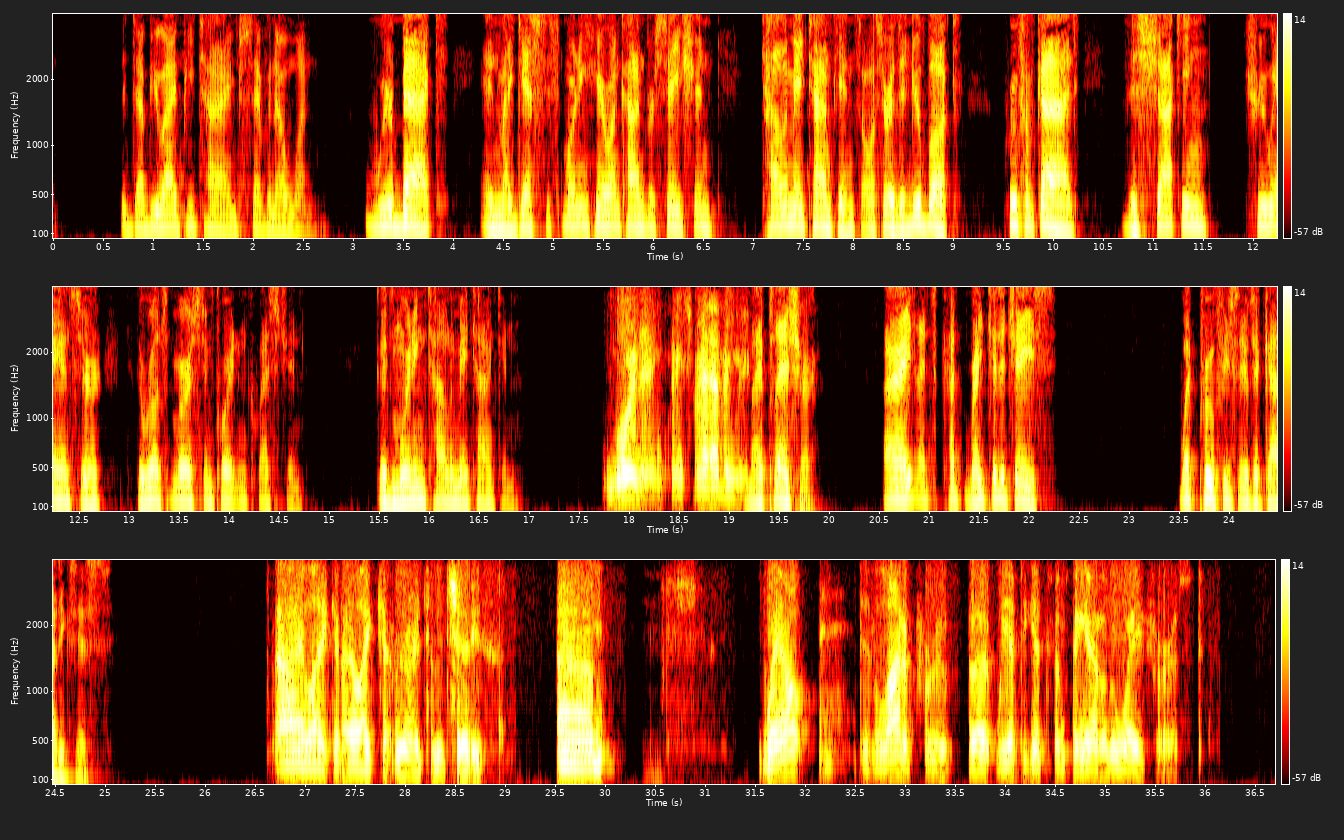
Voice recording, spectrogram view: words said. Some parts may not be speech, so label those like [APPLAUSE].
The WIP time 701. We're back, and my guest this morning here on Conversation, Ptolemy Tompkins, author of the new book, Proof of God, the shocking true answer to the world's most important question. Good morning, Ptolemy Tompkins. Morning. Thanks for having me. My pleasure. All right, let's cut right to the chase. What proof is there that God exists? I like it. I like cutting right to the chase. Um, well, there's a lot of proof, but we have to get something out of the way first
